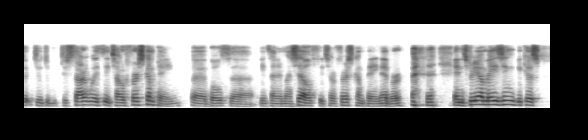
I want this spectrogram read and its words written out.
to, to, to, start with, it's our first campaign, uh, both uh, Ethan and myself. It's our first campaign ever. and it's pretty amazing because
